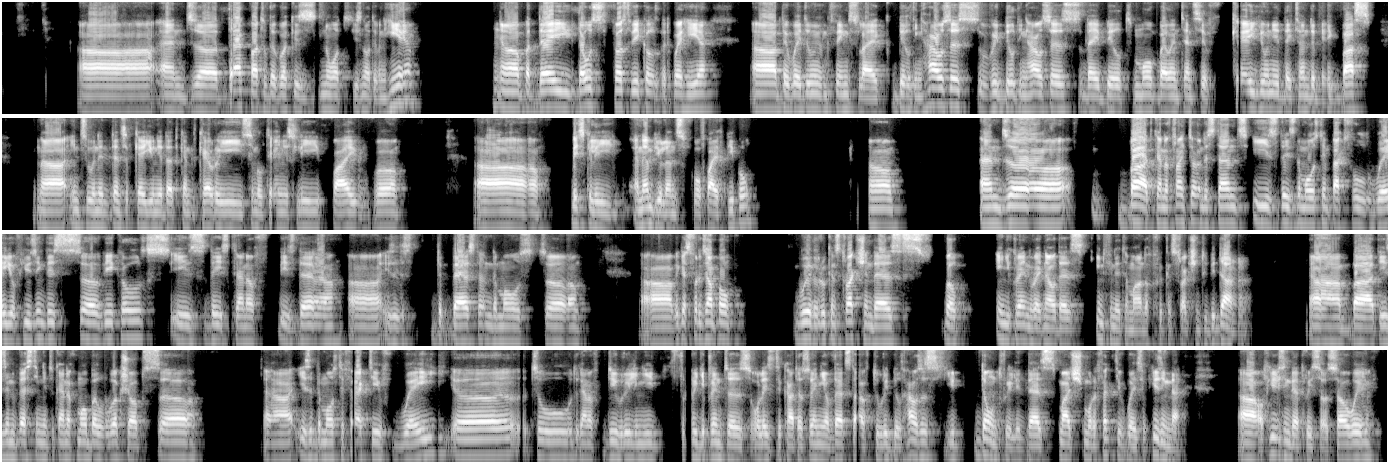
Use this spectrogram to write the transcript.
Uh, and uh, that part of the work is not is not even here. Uh, but they those first vehicles that were here, uh, they were doing things like building houses, rebuilding houses. They built mobile intensive care unit. They turned a big bus uh, into an intensive care unit that can carry simultaneously five uh, basically an ambulance for five people. Uh, and uh, but kind of trying to understand is this the most impactful way of using these uh, vehicles? Is this kind of is there uh, is this the best and the most uh, because for example with reconstruction there's well in Ukraine right now there's infinite amount of reconstruction to be done but is investing into kind of mobile workshops uh, uh, is it the most effective way uh, to, to kind of do you really need 3D printers or laser cutters or any of that stuff to rebuild houses? You don't really. There's much more effective ways of using that. uh, of using that resource. So we,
